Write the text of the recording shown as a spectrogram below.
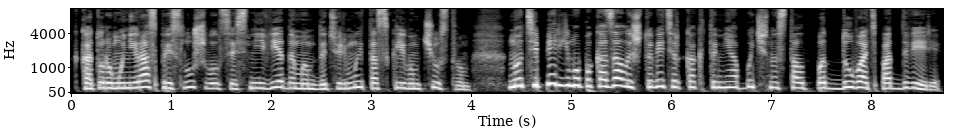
к которому не раз прислушивался с неведомым до тюрьмы тоскливым чувством. Но теперь ему показалось, что ветер как-то необычно стал поддувать под двери,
